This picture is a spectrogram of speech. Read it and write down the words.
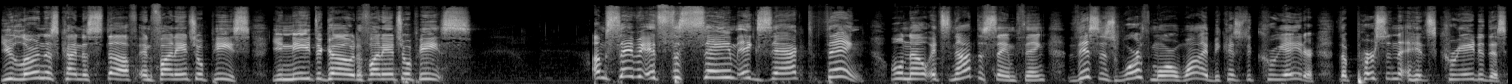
You learn this kind of stuff in financial peace. You need to go to financial peace. I'm saving, it's the same exact thing. Well, no, it's not the same thing. This is worth more. Why? Because the creator, the person that has created this.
